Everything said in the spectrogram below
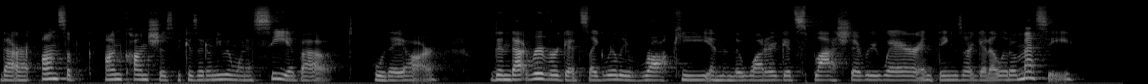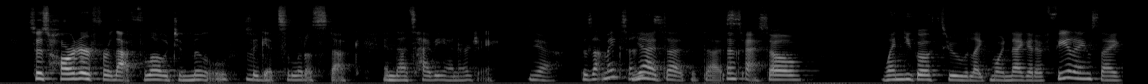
that are unsub- unconscious because they don't even want to see about who they are, then that river gets like really rocky and then the water gets splashed everywhere and things are get a little messy. So it's harder for that flow to move. So it mm. gets a little stuck and that's heavy energy. Yeah. Does that make sense? Yeah, it does. It does. Okay. So when you go through like more negative feelings like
